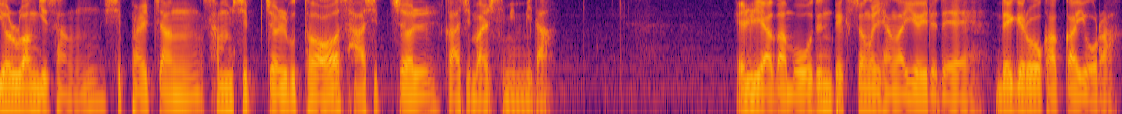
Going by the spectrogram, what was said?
열왕기상 18장 30절부터 40절까지 말씀입니다. 엘리야가 모든 백성을 향하여 이르되 내게로 가까이 오라.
